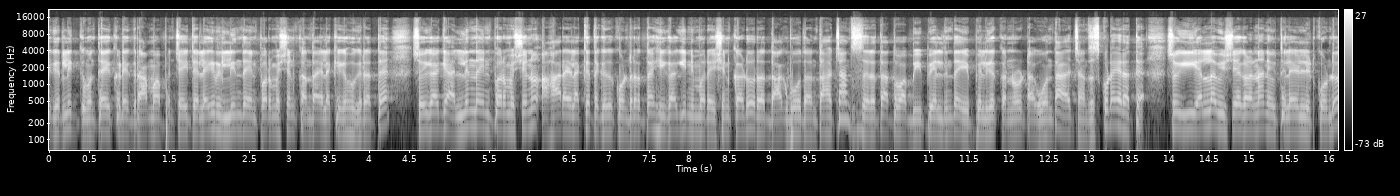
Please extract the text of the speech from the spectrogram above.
ಆಗಿರಲಿ ಮತ್ತು ಈ ಕಡೆ ಗ್ರಾಮ ಪಂಚಾಯಿತಿಯಲ್ಲಾಗಿರಲಿ ಇಲ್ಲಿಂದ ಇನ್ಫಾರ್ಮೇಷನ್ ಕಂದಾಯ ಇಲಾಖೆಗೆ ಹೋಗಿರುತ್ತೆ. ಸೊ ಹೀಗಾಗಿ ಅಲ್ಲಿಂದ ಇನ್ಫಾರ್ಮೇಷನು ಆಹಾರ ಇಲಾಖೆ ತೆಗೆದುಕೊಂಡಿರುತ್ತೆ. ಹೀಗಾಗಿ ನಿಮ್ಮ ರೇಷನ್ ಕಾರ್ಡು ರದ್ದಾಗಬಹುದಂತಹ ಚಾನ್ಸಸ್ ಇರುತ್ತೆ, ಅಥವಾ ಬಿ ಪಿ ಎಲ್ದಿಂದ ಎ ಪಿ ಎಲ್ಗೆ ಕನ್ವರ್ಟ್ ಆಗುವಂತಹ ಚಾನ್ಸಸ್ ಕೂಡ ಇರುತ್ತೆ. ಸೊ ಈ ಎಲ್ಲ ವಿಷಯಗಳನ್ನು ನೀವು ತಲೆಯಲ್ಲಿ ಇಟ್ಕೊಂಡು,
